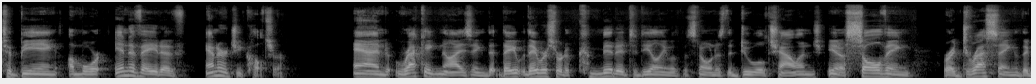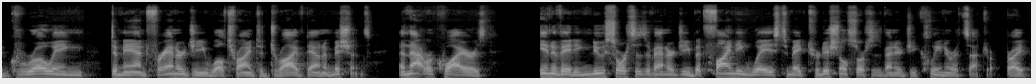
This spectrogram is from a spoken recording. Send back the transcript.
to being a more innovative energy culture and recognizing that they, they were sort of committed to dealing with what's known as the dual challenge you know solving or addressing the growing demand for energy while trying to drive down emissions. And that requires innovating new sources of energy, but finding ways to make traditional sources of energy cleaner, et cetera, right?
